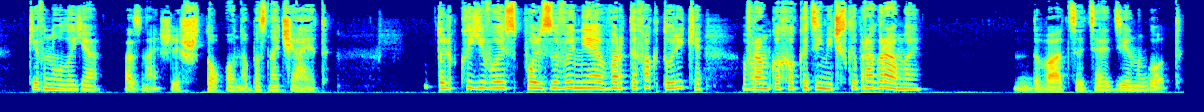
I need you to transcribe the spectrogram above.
— кивнула я. «А знаешь ли, что он обозначает?» Только его использование в артефакторике в рамках академической программы. Двадцать один год.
